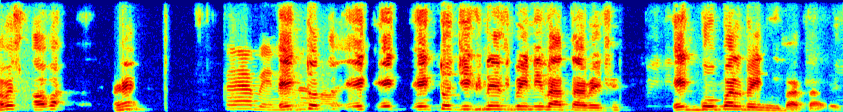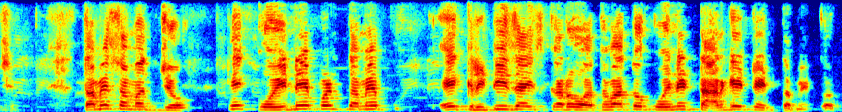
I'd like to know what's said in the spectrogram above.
હવે એક તો એક તો જિજ્ઞેશભાઈ ની વાત આવે છે એક ગોપાલભાઈ ની વાત આવે છે. તમે સમજજો કે કોઈને પણ તમે એ ક્રિટિસાઇઝ કરો અથવા તો કોઈને ટાર્ગેટેડ તમે કરો.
